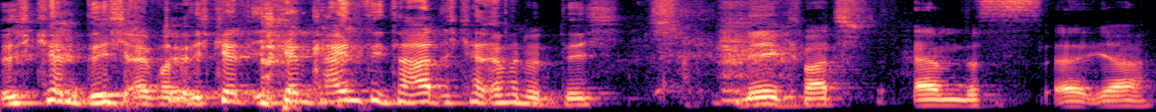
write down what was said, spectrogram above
Ich kenne dich einfach nicht. Ich kenne ich kenn kein Zitat, ich kenne einfach nur dich. Nee, Quatsch. Ähm, das ist, äh, ja.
